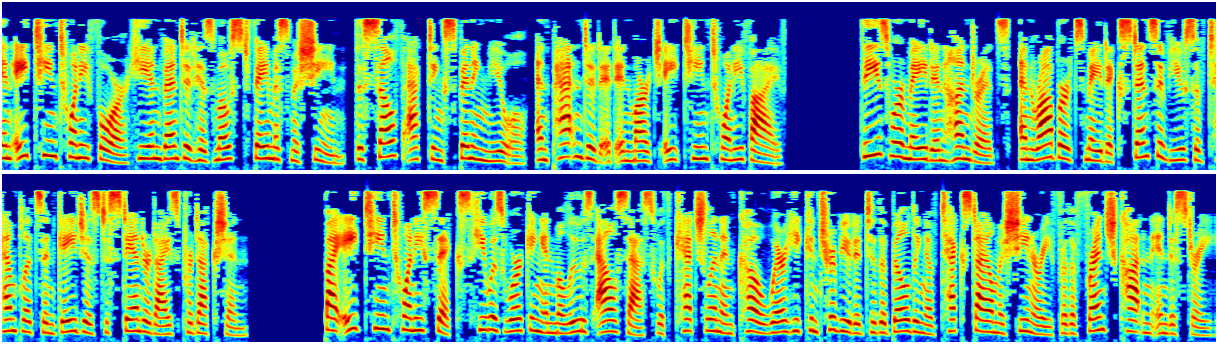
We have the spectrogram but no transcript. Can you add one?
In 1824 he invented his most famous machine, the self-acting spinning mule, and patented it in March 1825. These were made in hundreds, and Roberts made extensive use of templates and gauges to standardize production. By 1826 he was working in Mulhouse, Alsace with Koechlin & Co. where he contributed to the building of textile machinery for the French cotton industry.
